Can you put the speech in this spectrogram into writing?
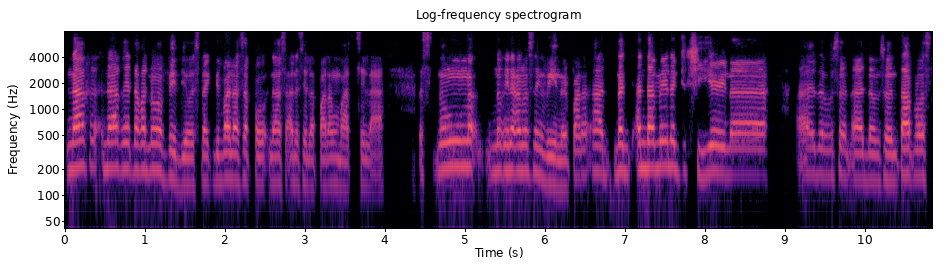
nakita ko ng mga videos, like, di ba, nasa, po, nasa ano sila, parang mat sila. Tapos, nung, nung ina-announce na yung winner, parang, ah, nag, ang dami nag-cheer na Adamson, Adamson. Tapos,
